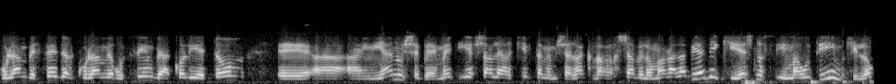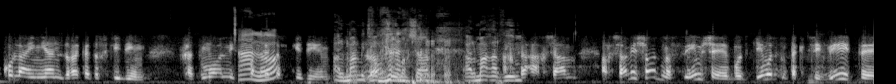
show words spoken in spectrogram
כולם בסדר, כולם מרוצים והכל יהיה טוב. Uh, העניין הוא שבאמת אי אפשר להרכיב את הממשלה כבר עכשיו ולומר עלה בידי, כי יש נושאים מהותיים, כי לא כל העניין זה רק התפקידים. חתמו על אה, לא? נספחי תפקידים. על מה מתווכחים עכשיו? על מה רבים? עכשיו, עכשיו, עכשיו יש עוד נושאים שבודקים אותם תקציבית, אה,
